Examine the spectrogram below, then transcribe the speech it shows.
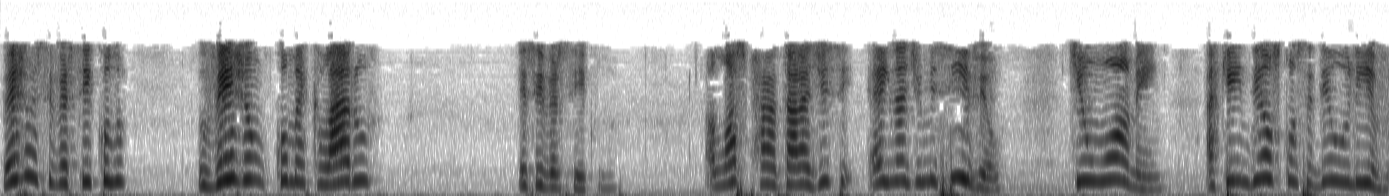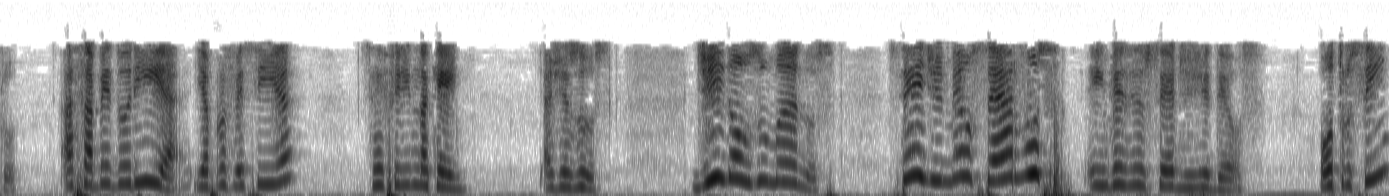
Vejam esse versículo. Vejam como é claro esse versículo. Allah subhanahu wa ta'ala disse: É inadmissível que um homem a quem Deus concedeu o livro, a sabedoria e a profecia, se referindo a quem? A Jesus. Diga aos humanos: Sede meus servos em vez de ser de Deus. Outro sim,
